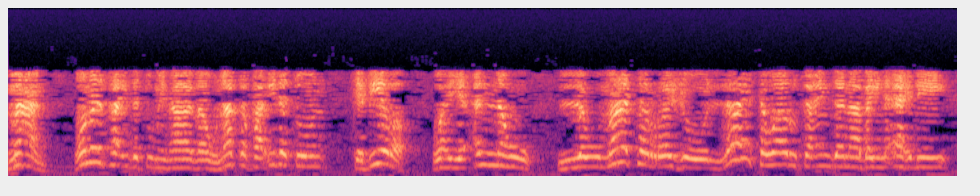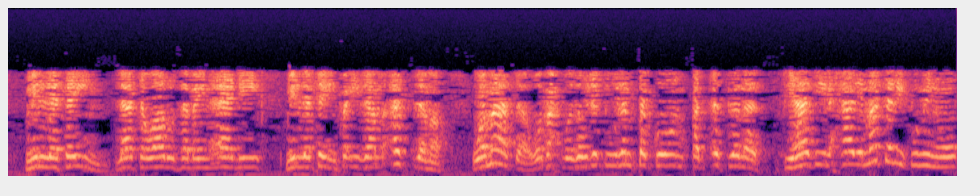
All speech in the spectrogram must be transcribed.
معا. وما الفائدة من هذا؟ هناك فائدة كبيرة وهي أنه لو مات الرجل لا يتوارث عندنا بين أهل ملتين لا توارث بين أهل ملتين. فإذا أسلم ومات وزوجته لم تكن قد أسلمت في هذه الحالة ما ترث منه؟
